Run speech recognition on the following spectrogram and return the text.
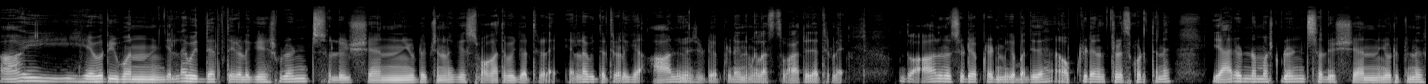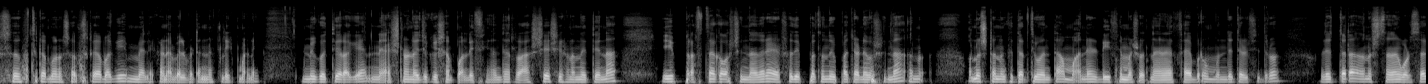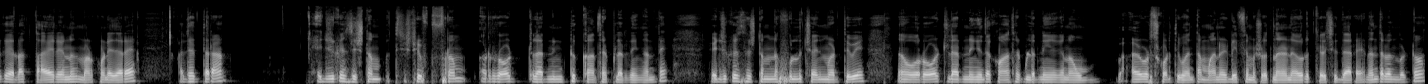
Hi every one ಎಲ್ಲ ವಿದ್ಯಾರ್ಥಿಗಳಿಗೆ student solution YouTube ಚಾನಲ್ಗೆ ಸ್ವಾಗತ ವಿದ್ಯಾರ್ಥಿಗಳೇ. ಎಲ್ಲ ವಿದ್ಯಾರ್ಥಿಗಳಿಗೆ ಆಲ್ ಯೂನಿವರ್ಸಿಟಿ ಅಪ್ಡೇಟ್ ನಿಮಗೆಲ್ಲ ಸ್ವಾಗತ ವಿದ್ಯಾರ್ಥಿಗಳೇ. ಒಂದು ಆಲ್ ಯೂನಿವರ್ಸಿಟಿ ಅಪ್ಡೇಟ್ ನಿಮಗೆ ಬಂದಿದೆ. ಆ ಅಪ್ಡೇಟನ್ನು ತಿಳಿಸ್ಕೊಡ್ತೇನೆ. ಯಾರು ನಮ್ಮ student solution YouTube channel subscribe subscribe ಆಗಿ ಮೇಲೆ ಕಣ ಬೆಲ್ ಬಟನ್ನ ಕ್ಲಿಕ್ ಮಾಡಿ. ನಿಮಗೆ ಗೊತ್ತಿರೋ ಹಾಗೆ ನ್ಯಾಷನಲ್ ಎಜುಕೇಷನ್ ಪಾಲಿಸಿ ಅಂದರೆ ರಾಷ್ಟ್ರೀಯ ಶಿಕ್ಷಣ ನೀತಿಯನ್ನ ಈ ಪ್ರಸ್ತಾಪ ವರ್ಷದಿಂದ ಅಂದರೆ ಎರಡು ಸಾವಿರದ ಇಪ್ಪತ್ತೊಂದು, ಇಪ್ಪತ್ತೆರಡನೇ ವರ್ಷದಿಂದ ಅನು, ಅನುಷ್ಠಾನಕ್ಕೆ ತರ್ತೀವಿ ಮಾನ್ಯ ಡಿ ಸಿ ಅಶ್ವತ್ಥನಾರಾಯಣ ಸಾಹೇಬರು ಮುಂದೆ ತಿಳಿಸಿದರು. ಅದೇ ಥರ ಅನುಷ್ಠಾನಗೊಳಿಸೋಕೆ ಎಲ್ಲ ತಯಾರಿಯನ್ನು ಮಾಡ್ಕೊಂಡಿದ್ದಾರೆ. ಅದೇ ಥರ education system shift from rote learning to concept learning ಅಂತೆ ಎಜುಕೇಷನ್ ಸಿಸ್ಟಮ್ನ ಫುಲ್ ಚೇಂಜ್ ಮಾಡ್ತೀವಿ. ನಾವು ರೋಟ್ ಲರ್ನಿಂಗಿಂದ ಕಾನ್ಸೆಪ್ಟ್ ಲರ್ನಿಂಗಿಗೆ ನಾವು ಅಳವಡಿಸ್ಕೊಡ್ತೀವಿ ಅಂತ ಮಾನ್ಯ ಡಿ ಸಿ ಅಶ್ವತ್ಥನಾರಾಯಣ ಅವರು ತಿಳಿಸಿದ್ದಾರೆ. ನಂತರ ಬಂದುಬಿಟ್ಟು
